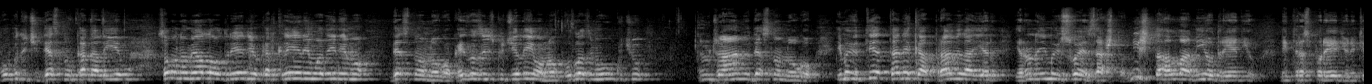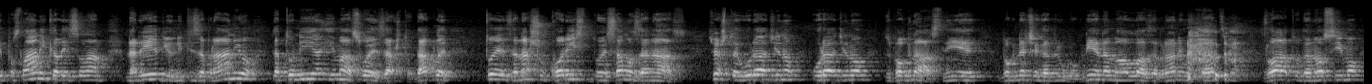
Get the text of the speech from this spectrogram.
pobudići desnu, kada lijevu. Samo nam je Allah odredio kad krenemo da idemo desnom nogom. Kad izlazimo iz kuće lijevom nogom, odlazimo u kuću u džamiju desnom nogom. Imaju te, ta neka pravila jer, jer ona imaju svoje zašto. Ništa Allah nije odredio, niti rasporedio, niti poslanik, ali islam, naredio, niti zabranio da to nije ima svoje zašto. Dakle, to je za našu korist, to je samo za nas. Sve što je urađeno, urađeno zbog nas, nije zbog nečega drugog. Nije nama Allah zabranio muškarcima zlato da nosimo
